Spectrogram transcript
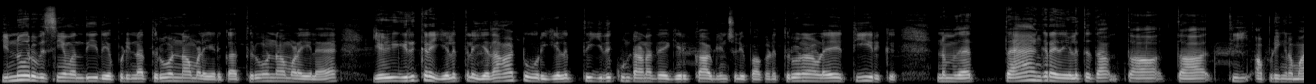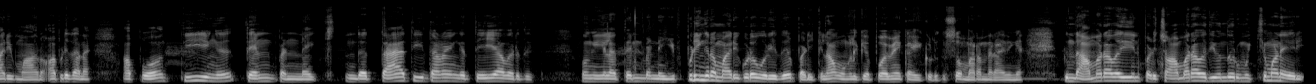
இன்னொரு விஷயம் வந்து இது எப்படின்னா திருவண்ணாமலை இருக்கா? திருவண்ணாமலையில் எழு இருக்கிற எழுத்தில் ஏதாட்டும் ஒரு எழுத்து இதுக்குண்டானது இருக்கா அப்படின்னு சொல்லி பார்க்கணும். திருவண்ணாமலையே தீ இருக்குது நம்ம தேங்கிற எழுத்து தான் தா தா தீ அப்படிங்கிற மாதிரி மாறும். அப்படி தானே அப்போது தீங்க தென்பெண்ணை. இந்த தா தீ தானே இங்கே தேயாக வருது. ஓகேங்களா தென்பெண்ணை இப்படிங்கிற மாதிரி கூட ஒரு இது படிக்கலாம். உங்களுக்கு எப்போவுமே கை கொடுக்கும். ஸோ மறந்துடாதீங்க. இந்த அமராவதின்னு படித்தோம் அமராவதி வந்து ஒரு முக்கியமான ஏரி.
